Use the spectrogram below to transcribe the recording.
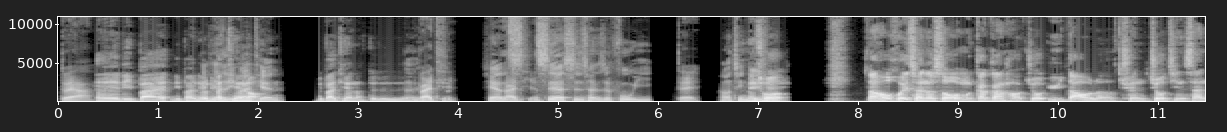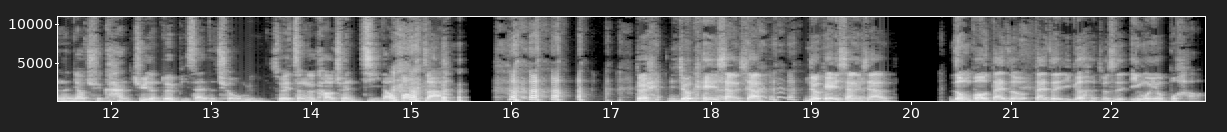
对啊，呃，礼拜礼拜六礼拜天了，天礼拜天了，对对对对，礼拜天，现在现在时辰是负一，对，好，请没错。然后回程的时候，我们刚刚好就遇到了全旧金山人要去看巨人队比赛的球迷，所以整个靠圈挤到爆炸。对你就可以想象，你就可以想象 z o m b o 带着带着一个就是英文又不好，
